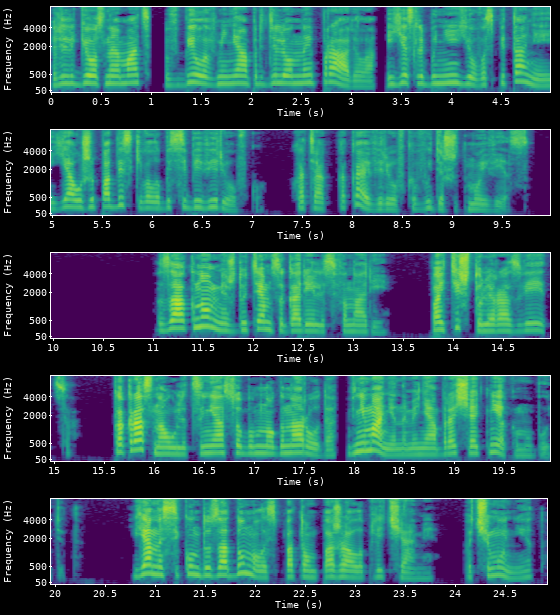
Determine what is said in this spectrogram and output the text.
Религиозная мать вбила в меня определенные правила, и если бы не ее воспитание, я уже подыскивала бы себе веревку. Хотя какая веревка выдержит мой вес? За окном между тем загорелись фонари. Пойти, что ли, развеяться? Как раз на улице не особо много народа. Внимание на меня обращать некому будет. Я на секунду задумалась, потом пожала плечами. Почему нет?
